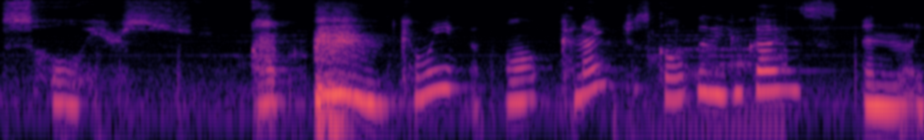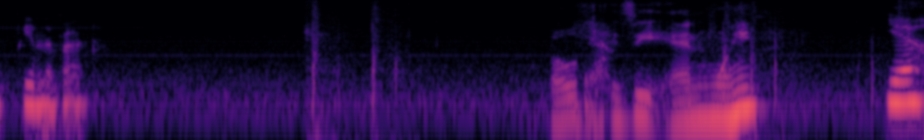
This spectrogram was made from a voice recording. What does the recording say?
So here's. can we? Well, can I just go with you guys and like be in the back? Both Yeah. Izzy and Wayne? Yeah.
